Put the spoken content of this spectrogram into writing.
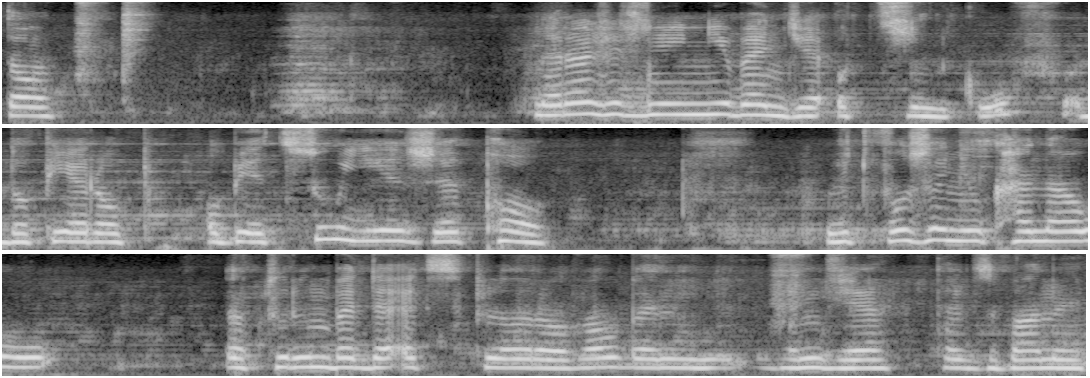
To na razie z niej nie będzie odcinków. Dopiero obiecuję, że po wytworzeniu kanału, na którym będę eksplorował, będzie tak zwany.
